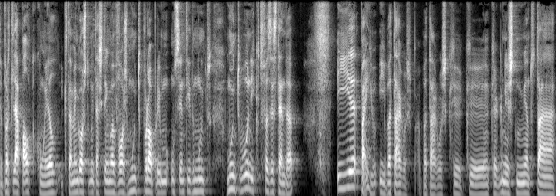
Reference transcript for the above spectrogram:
de partilhar palco com ele e que também gosto muito, acho que tem uma voz muito própria, um sentido muito, muito único de fazer stand-up. E, pá, e, e Batáguas, pá, Batáguas que, que, que neste momento está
